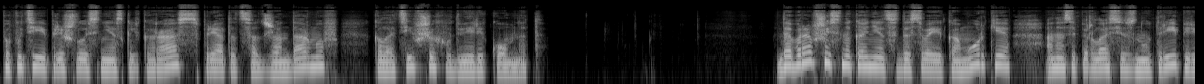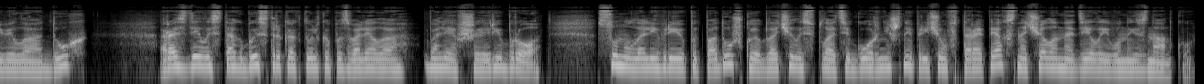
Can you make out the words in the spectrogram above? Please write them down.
По пути ей пришлось несколько раз спрятаться от жандармов, колотивших в двери комнат. Добравшись, наконец, до своей коморки, она заперлась изнутри, перевела дух, разделась так быстро, как только позволяло болевшее ребро, сунула ливрею под подушку и облачилась в платье горничной, причем в торопях сначала надела его наизнанку.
